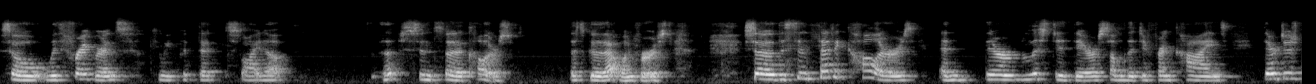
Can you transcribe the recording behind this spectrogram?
So with fragrance, can we put that slide up? Oops, of colors. Let's go that one first. So the synthetic colors, and they're listed there, some of the different kinds, they're just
